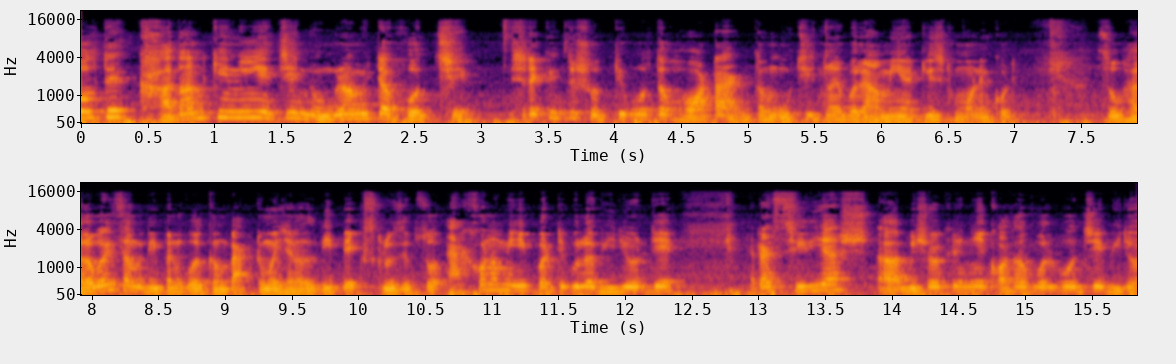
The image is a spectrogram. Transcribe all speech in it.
বলতে খাদানকে নিয়ে যে নোংরামিটা হচ্ছে, সেটা কিন্তু সত্যি বলতে হওয়াটা একদম উচিত নয় বলে আমি অ্যাটলিস্ট মনে করি। সো হ্যালো গাইস আমি Deep and welcome back to my channel Deep exclusive so এখন আমি এই পার্টিকুলার ভিডিও দিয়ে একটা সিরিয়াস বিষয়কে নিয়ে কথা বলব যে ভিডিও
